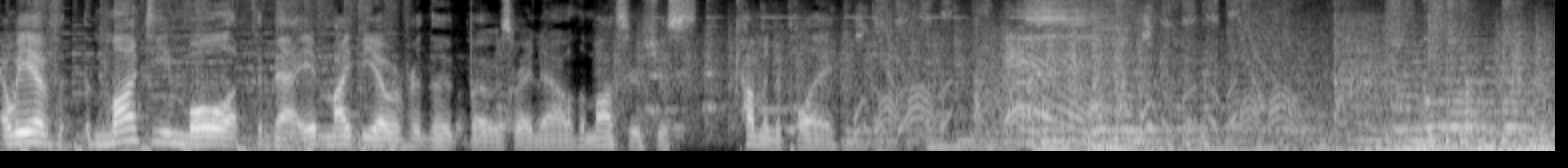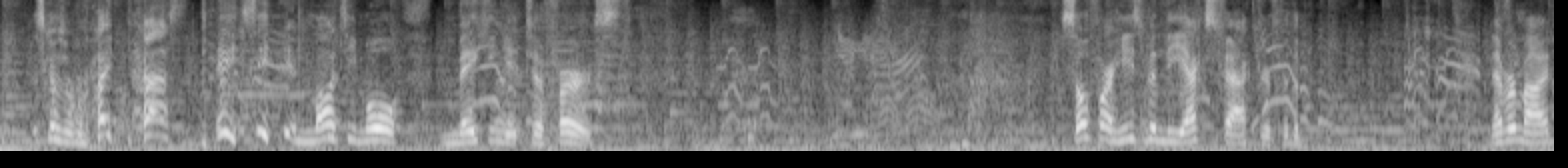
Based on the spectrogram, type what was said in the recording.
And we have Monty Mole up to bat. It might be over for the Bows right now. The monster's just coming to play. This goes right past Daisy and Monty Mole making it to first. So far, he's been the X factor for the. Never mind.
